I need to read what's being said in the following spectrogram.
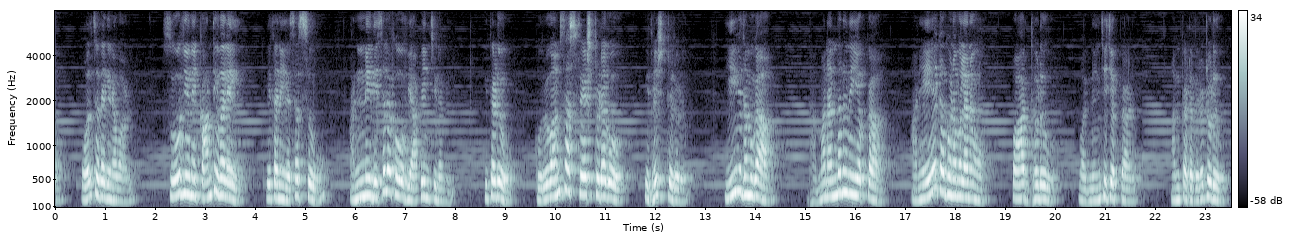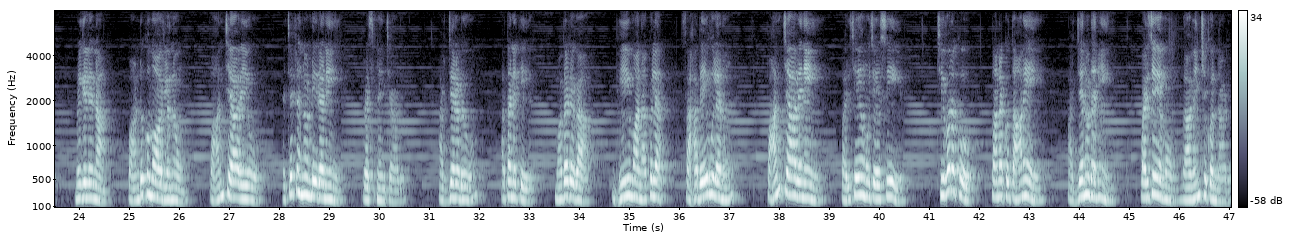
పోల్చదగినవాడు. సూర్యుని కాంతి వలె ఇతని యశస్సు అన్ని దిశలకు వ్యాపించినది. ఇతడు కురువంశ శ్రేష్ఠుడగు యుధిష్ఠిరుడు. ఈ విధముగా ధర్మనందనుని యొక్క అనేక గుణములను పార్థుడు వర్ణించి చెప్పాడు. అంతట విరటుడు మిగిలిన పాండుకుమారులను పాంచాలియు ఎచట నుండిరని ప్రశ్నించాడు. అర్జునుడు అతనికి మొదటగా భీమ నకుల సహదేవులను పాంచాలిని పరిచయము చేసి చివరకు తనకు తానే అర్జునుడని పరిచయము గావించుకున్నాడు.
